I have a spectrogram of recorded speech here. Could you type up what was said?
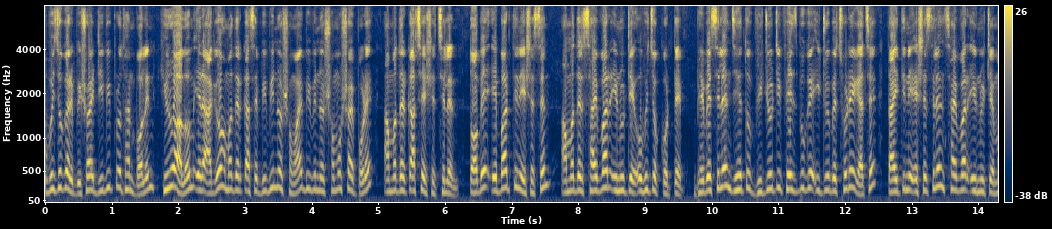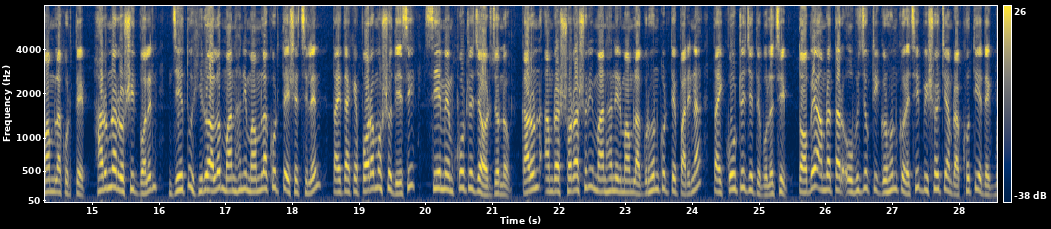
অভিযোগের বিষয়ে ডিবি প্রধান বলেন, হিরো আলম এর আগেও আমাদের কাছে বিভিন্ন সময় বিভিন্ন সমস্যায় পড়ে আমাদের কাছে এসেছিলেন। তবে এবার তিনি এসেছেন আমাদের সাইবার ইউনিটে অভিযোগ করতে। ভেবেছিলেন যেহেতু ভিডিওটি ফেসবুকে, ইউটিউবে ছড়িয়ে গেছে, তাই তিনি এসেছিলেন সাইবার ইউনিটে মামলা করতে। হারুনা রশিদ বলেন, যেহেতু হিরো আলম মানহানি মামলা করতে এসেছিলেন, তাই তাকে পরামর্শ দিয়েছি সিএমএম কোর্টে যাওয়ার জন্য। কারণ আমরা সরাসরি মানহানির মামলা গ্রহণ করতে পারি না, তাই কোর্টে যেতে বলেছি। তবে আমরা তার অভিযোগটি গ্রহণ করেছি, বিষয়টি আমরা খতিয়ে দেখব।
